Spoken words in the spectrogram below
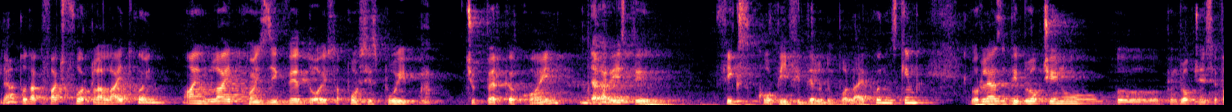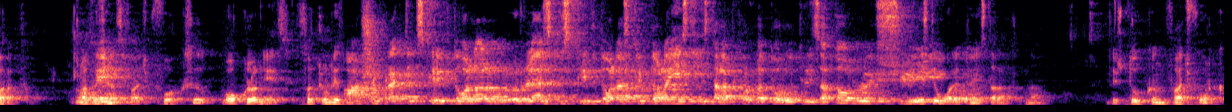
da? tot dacă faci fork la Litecoin, ai un Litecoin zic V2 sau poți să spui Ciupercă Coin, da. care este fix copii fidelă după Litecoin, în schimb, urlează pe blockchain-ul, uh, pe blockchain separat. Asta okay. să faci fork, să o clonezi, să clonezi. A, și practic scriptul ăla urlează pe scriptul ăla, scriptul ăla este instalat pe calculatorul utilizatorului și... Este wallet instalat, da. Deci tu când faci fork,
